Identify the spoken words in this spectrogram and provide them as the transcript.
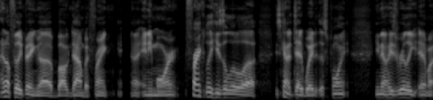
I don't feel like being uh, bogged down by Frank uh, anymore. Frankly, he's a little, uh, he's kind of dead weight at this point. You know, he's really, I- I'm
